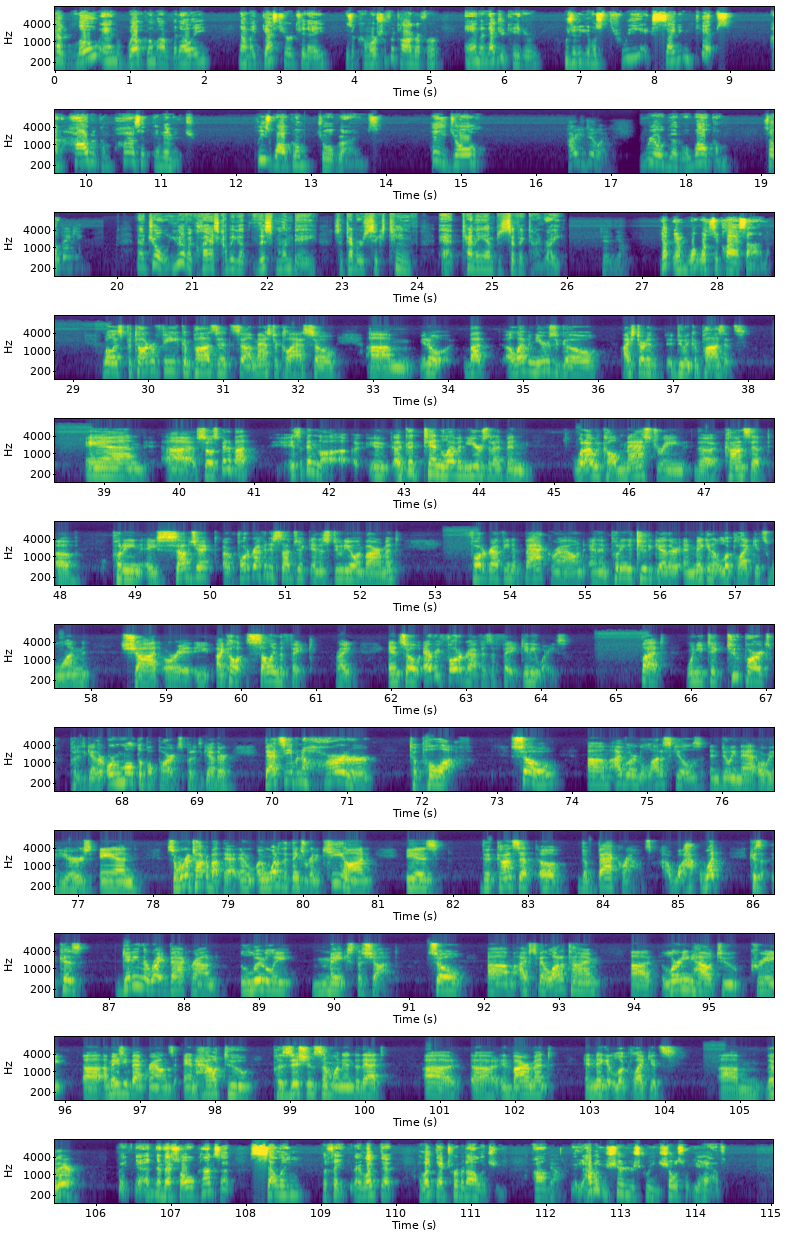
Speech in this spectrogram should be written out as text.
Hello and welcome. I'm Vanelli. Now, my guest here today is a commercial photographer and an educator who's going to give us three exciting tips on how to composite an image. Please welcome Joel Grimes. Hey, Joel. How are you doing? Real good. Well, welcome. So, thank you. Now, Joel, you have a class coming up this Monday, September 16th at 10 a.m. Pacific time, right? Yeah. Yep. And what, what's the class on? Well, it's photography composites uh, masterclass. So, um, you know, about 11 years ago, I started doing composites, and uh, so it's been about it's been uh, a good 10, 11 years that I've been what I would call mastering the concept of putting a subject or photographing a subject in a studio environment, photographing a background, and then putting the two together and making it look like it's one shot or it, I call it selling the fake, right? And so every photograph is a fake, anyways. But when you take two parts, put it together, or multiple parts, put it together, that's even harder to pull off. So um, I've learned a lot of skills in doing that over the years, and so we're going to talk about that. And, and one of the things we're going to key on is the concept of the backgrounds. What, because because getting the right background literally makes the shot. So um, I've spent a lot of time uh, learning how to create uh, amazing backgrounds and how to position someone into that uh, uh environment and make it look like it's um, they're there. Right, yeah, and that's the whole concept: selling the fake. And I like that. I like that terminology. Um, yeah. How about you share your screen? Show us what you have.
